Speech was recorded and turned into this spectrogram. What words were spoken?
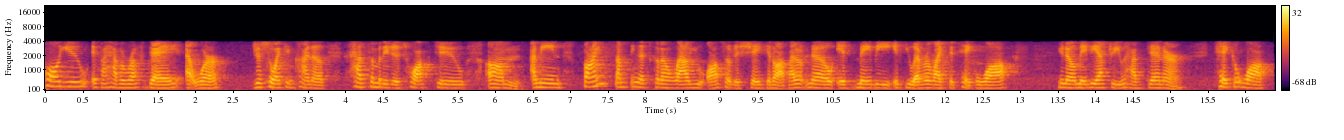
call you if I have a rough day at work? Just so I can kind of have somebody to talk to. Um, I mean, find something that's going to allow you also to shake it off. I don't know if maybe if you ever like to take walks, you know, maybe after you have dinner, take a walk,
